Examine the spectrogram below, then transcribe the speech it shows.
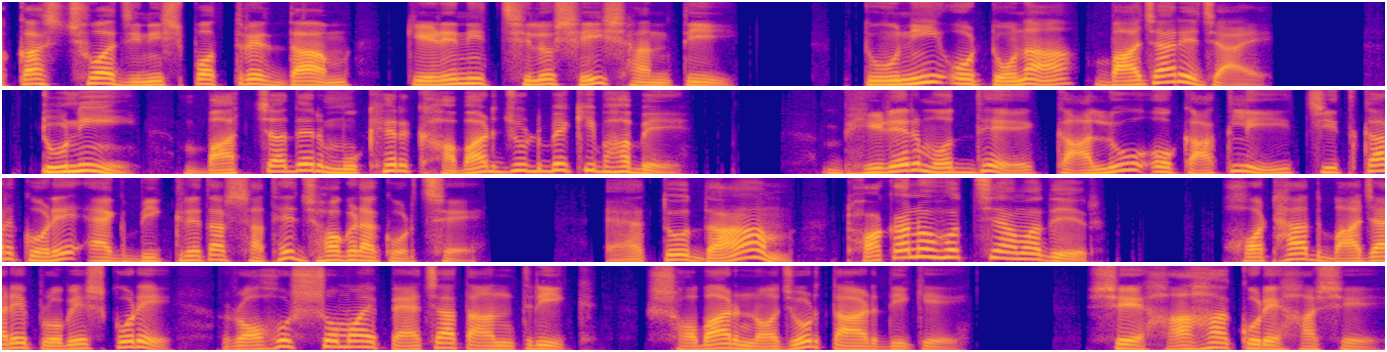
আকাশছোঁয়া জিনিসপত্রের দাম কেড়ে নিচ্ছিল সেই শান্তি। টুনি ও টোনা বাজারে যায়। টুনি বাচ্চাদের মুখের খাবার জুটবে কীভাবে? ভিড়ের মধ্যে কালু ও কাকলি চিৎকার করে এক বিক্রেতার সাথে ঝগড়া করছে। এত দাম ঠকানো হচ্ছে আমাদের। হঠাৎ বাজারে প্রবেশ করে রহস্যময় প্যাঁচা তান্ত্রিক সবার নজর তার দিকে। সে হাহা করে হাসে।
